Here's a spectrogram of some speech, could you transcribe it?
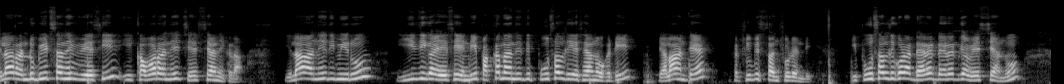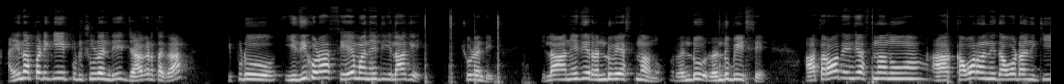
ఇలా రెండు బీట్స్ అనేవి వేసి ఈ కవర్ అనేది చేశాను ఇక్కడ. ఇలా అనేది మీరు ఈజీగా వేసేయండి. పక్కన అనేది పూసలు చేశాను ఒకటి. ఎలా అంటే ఇక్కడ చూపిస్తాను చూడండి. ఈ పూసలది కూడా డైరెక్ట్ డైరెక్ట్గా వేసాను. అయినప్పటికీ ఇప్పుడు చూడండి జాగ్రత్తగా. ఇప్పుడు ఇది కూడా సేమ్ అనేది ఇలాగే. చూడండి. ఇలా అనేది రెండు వేస్తున్నాను. రెండు రెండు బీట్సే ఆ తర్వాత ఏం చేస్తున్నాను? ఆ కవర్ అనేది అవ్వడానికి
